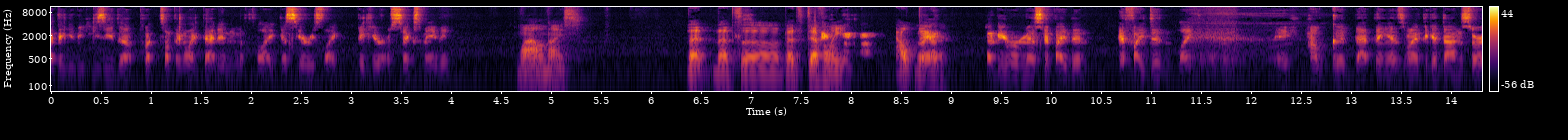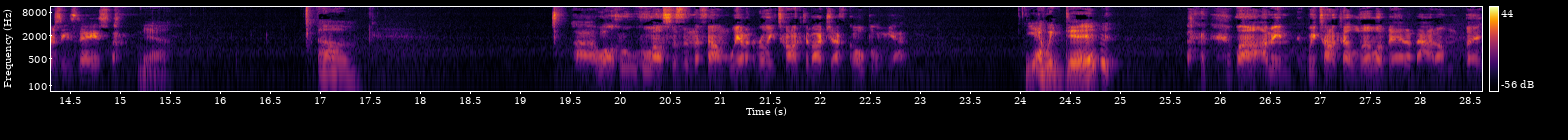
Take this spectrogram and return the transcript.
I think it'd be easy to put something like that in with like a series like Big Hero Six, maybe. Wow, nice. That that's uh that's definitely out there. I'd be remiss if I didn't if I didn't like how good that thing is when I think of dinosaurs these days. Yeah. Um, Uh, well, who who else is in the film? We haven't really talked about Jeff Goldblum yet. yeah, we did. Well, I mean, we talked a little bit about him, but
